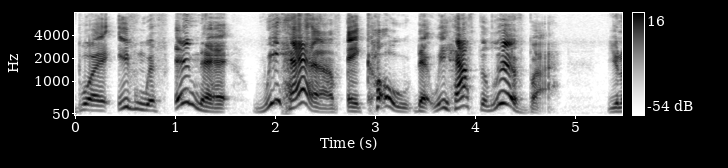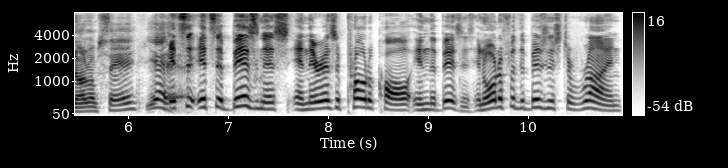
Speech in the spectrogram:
but even within that, we have a code that we have to live by. You know what I'm saying? Yeah. It's a, it's a business and there is a protocol in the business. In order for the business to run,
